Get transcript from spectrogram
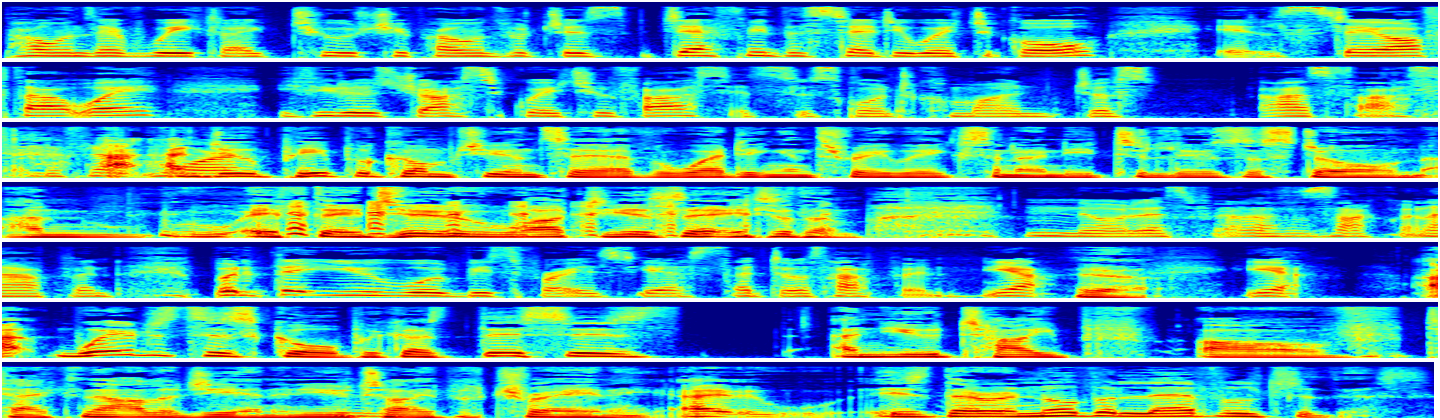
pounds every week, like two or three pounds, which is definitely the steady way to go. It'll stay off that way. If you lose drastic weight too fast, it's just going to come on just as fast, and if not And more. do people come to you and say, I have a wedding in three weeks and I need to lose a stone? And if they do, what do you say to them? no, let's be honest, it's not going to happen. But that you would be surprised. Yes, that does happen. Yeah, Yeah. yeah. Uh, where does this go? Because this is a new type of technology and a Mm. new type of training. Uh, is there another level to this?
